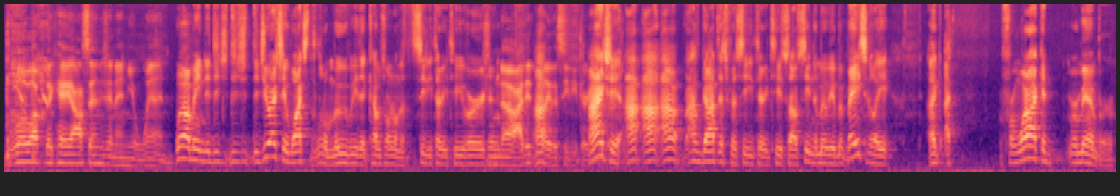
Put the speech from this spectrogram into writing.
blow up the Chaos Engine and you win. Well, I mean, did you, did you did you actually watch the little movie that comes on on the CD32 version? No, I didn't I- play the CD32. I actually, I, I, I, I've got this for CD32, so I've seen the movie. But basically, I, I, from what I could remember,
